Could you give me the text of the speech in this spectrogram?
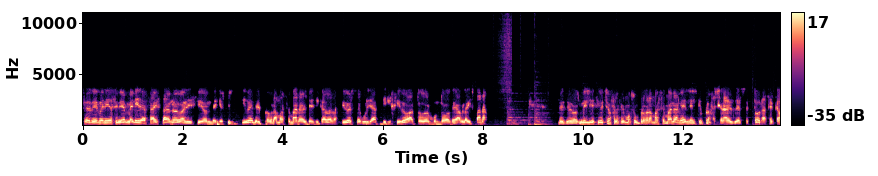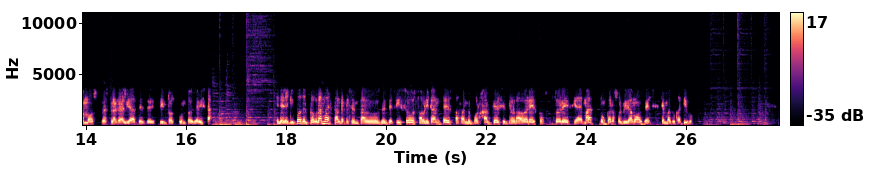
Sed bienvenidos y bienvenidas a esta nueva edición de News Ciber, del programa semanal dedicado a la ciberseguridad dirigido a todo el mundo de habla hispana. Desde 2018 ofrecemos un programa semanal en el que profesionales del sector acercamos nuestra realidad desde distintos puntos de vista. En el equipo del programa están representados desde CISOs, fabricantes, pasando por hackers, integradores, consultores y además nunca nos olvidamos del sistema educativo.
